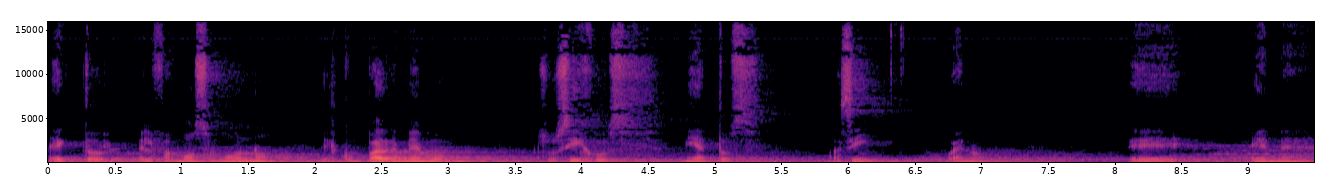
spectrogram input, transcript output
Héctor, el famoso mono, el compadre Memo, sus hijos, nietos, así, bueno, eh, en eh,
